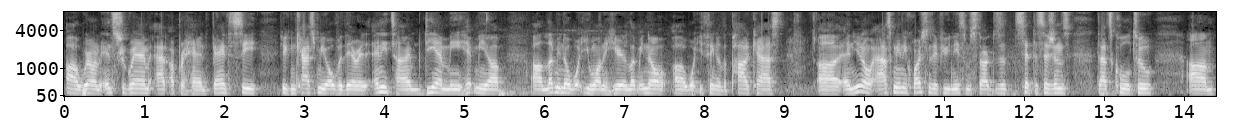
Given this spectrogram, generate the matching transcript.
Uh, we're on Instagram at Upper Hand Fantasy. You can catch me over there at any time. DM me, hit me up. Uh, let me know what you want to hear. Let me know uh, what you think of the podcast. Uh, and, you know, ask me any questions if you need some start sit decisions. That's cool too. Um,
